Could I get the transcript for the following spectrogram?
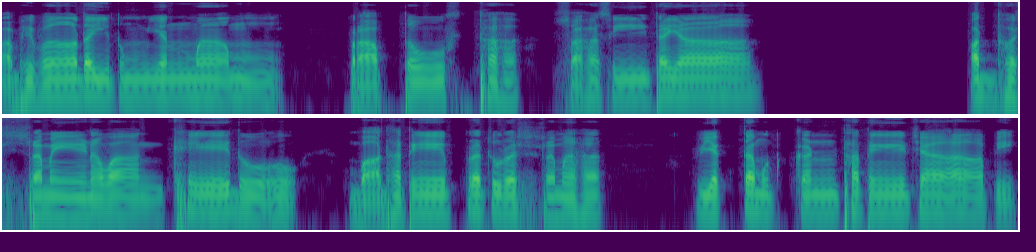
अभिवादयितुम् यन्माम् प्राप्तौ स्थः सहसीतया। अध्वश्रमेण वाङ्खेदो बाधते प्रचुरश्रमः व्यक्तमुत्कण्ठते चापि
